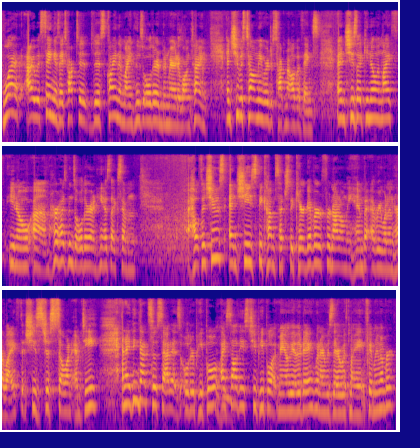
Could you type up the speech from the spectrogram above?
what I was saying is I talked to this client of mine who's older and been married a long time, and she was telling me we were just talking about all the things, and she's like, you know, in life, you know, um, her husband's older and he has like some health issues and she's become such the caregiver for not only him but everyone in her life that she's just so on empty. And i think that's so sad as older people. I mm-hmm. saw these two people at mayo the other day when i was there with my family member.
